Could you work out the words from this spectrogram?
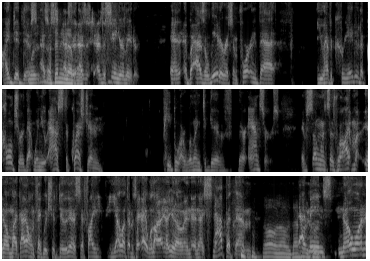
I did this as a, as, a, as, a, as a senior leader, and but as a leader, it's important that you have created a culture that when you ask the question, people are willing to give their answers. If someone says, "Well, I, you know, Mike, I don't think we should do this," if I yell at them and say, "Hey, well, I, you know," and, and I snap at them, no, no, that's that means no one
